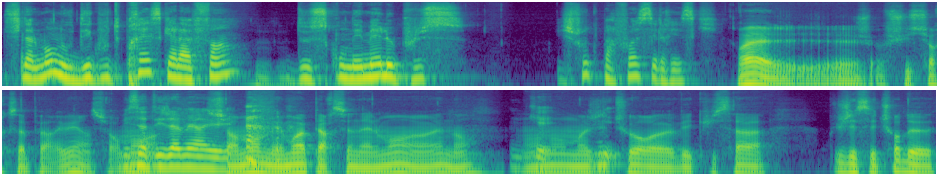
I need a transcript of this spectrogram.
finalement nous dégoûte presque à la fin Mhm. de ce qu'on aimait le plus. Et je trouve que parfois c'est le risque. Ouais, je, je suis sûr que ça peut arriver, hein, sûrement. Mais ça t'est jamais arrivé. Sûrement, mais moi personnellement, ouais, non. Ok. Non, non, moi j'ai Mais- toujours vécu ça. J'essaie toujours de,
